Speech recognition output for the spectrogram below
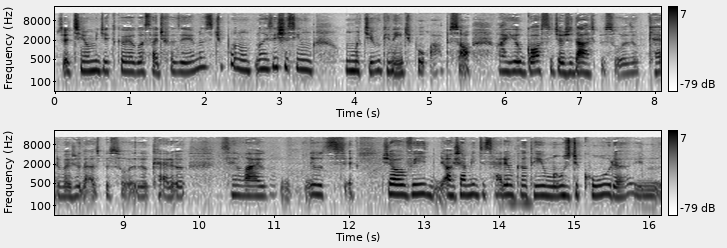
Já tinham me dito que eu ia gostar de fazer, mas, tipo, não, não existe assim um, um motivo que nem, tipo, ah, pessoal, ah, eu gosto de ajudar as pessoas, eu quero ajudar as pessoas, eu quero, sei lá, eu, eu já ouvi, já me disseram que eu tenho mãos de cura, e,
